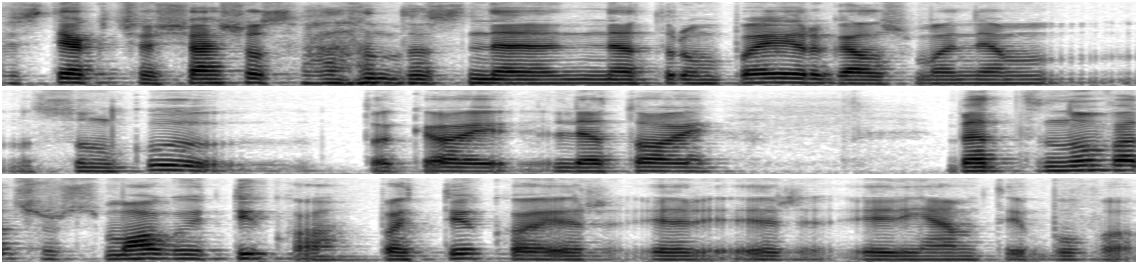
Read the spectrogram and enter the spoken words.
vis tiek čia šešios valandos netrumpai ne ir gal žmonėm sunku tokioj lietoj. Bet, nu, va, žmogui tiko, patiko ir, ir, ir, ir jam tai buvo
